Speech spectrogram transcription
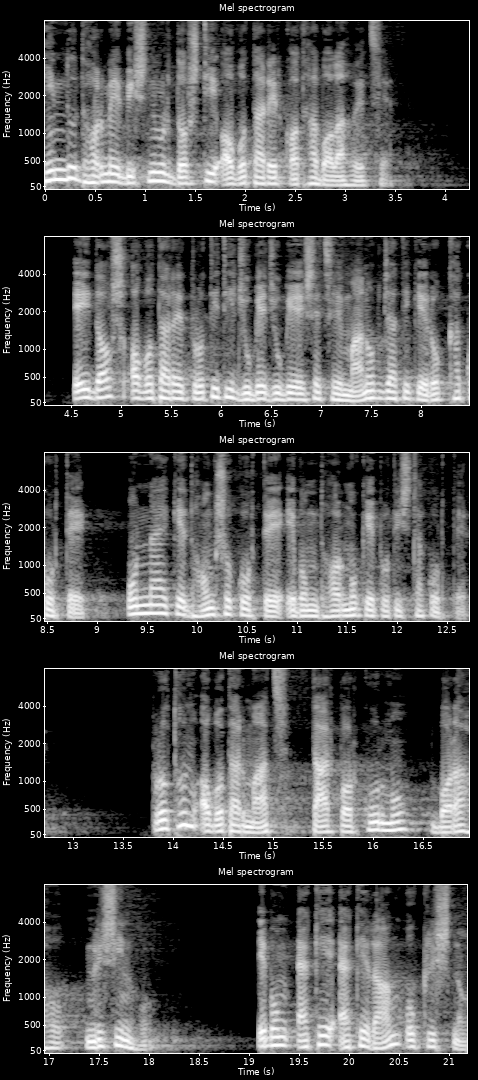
হিন্দু ধর্মে বিষ্ণুর দশটি অবতারের কথা বলা হয়েছে। এই দশ অবতারের প্রতিটি যুগে যুগে এসেছে মানবজাতিকে রক্ষা করতে, অন্যায়কে ধ্বংস করতে এবং ধর্মকে প্রতিষ্ঠা করতে। প্রথম অবতার মাছ, তারপর কুর্ম, বরাহ, নৃসিংহ এবং একে একে রাম ও কৃষ্ণ।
